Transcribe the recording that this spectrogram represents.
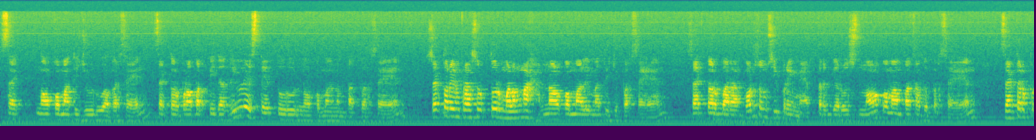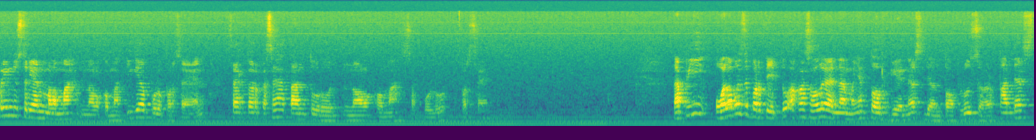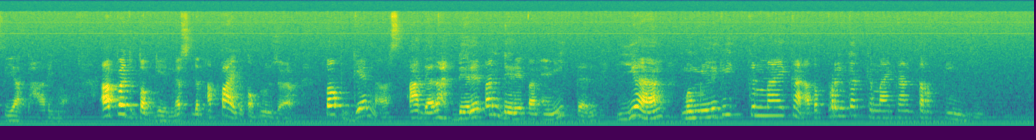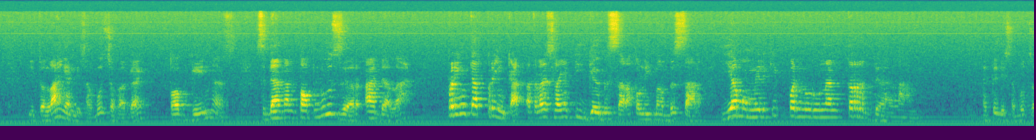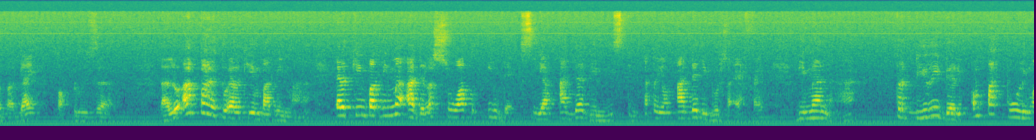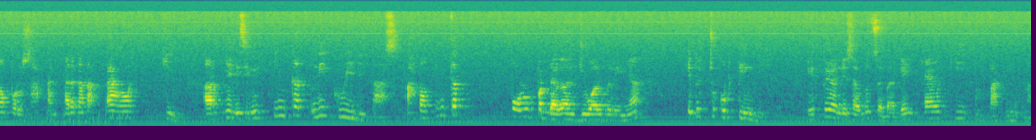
0,72 persen. Sektor properti dan real estate turun 0,64 persen Sektor infrastruktur melemah 0,57 persen, sektor barang konsumsi primer tergerus 0,41 persen, sektor perindustrian melemah 0,30 persen, sektor kesehatan turun 0,10 persen. Tapi walaupun seperti itu akan selalu yang namanya top gainers dan top loser pada setiap harinya. Apa itu top gainers dan apa itu top loser? Top gainers adalah deretan-deretan emiten yang memiliki kenaikan atau peringkat kenaikan tertinggi. Itulah yang disebut sebagai top gainers. Sedangkan top loser adalah peringkat-peringkat atau istilahnya tiga besar atau lima besar yang memiliki penurunan terdalam. Sebagai top loser. Lalu apa itu LQ45? LQ45 adalah suatu indeks yang ada di listing atau yang ada di bursa efek di mana terdiri dari 45 perusahaan ada kata LQ tingkat likuiditas atau tingkat volume perdagangan jual belinya itu cukup tinggi. Itu yang disebut sebagai LQ45.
